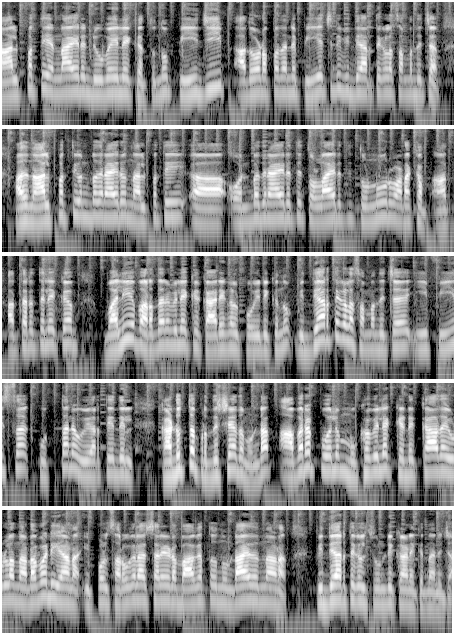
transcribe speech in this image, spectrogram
നാൽപ്പത്തി എണ്ണായിരം രൂപയിലേക്ക് എത്തുന്നു. പി ജി അതോടൊപ്പം തന്നെ പി എച്ച് ഡി വിദ്യാർത്ഥികളെ സംബന്ധിച്ച് അത് നാൽപ്പത്തി ഒൻപതിനായിരം നാൽപ്പത്തി ഒൻപതിനായിരത്തി തൊള്ളായിരത്തി തൊണ്ണൂറും അടക്കം അത്തരത്തിലേക്ക് വലിയ വർധനവിലേക്ക് കാര്യങ്ങൾ പോയിരിക്കുന്നു. വിദ്യാർത്ഥികളെ സംബന്ധിച്ച് ഈ ഫീസ് കുത്തനെ ഉയർത്തിയതിൽ കടുത്ത പ്രതിഷേധമുണ്ട്. അവരെ പോലും മുഖവിലക്കെടുക്കാതെയുള്ള നടപടിയാണ് ഇപ്പോൾ സർവകലാശാലയുടെ ഭാഗത്തു നിന്നുണ്ടായതെന്നാണ് വിദ്യാർത്ഥികൾ ചൂണ്ടിക്കാണിക്കുന്ന അനുജ.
